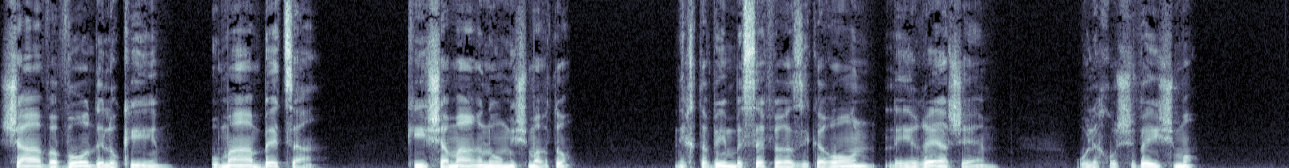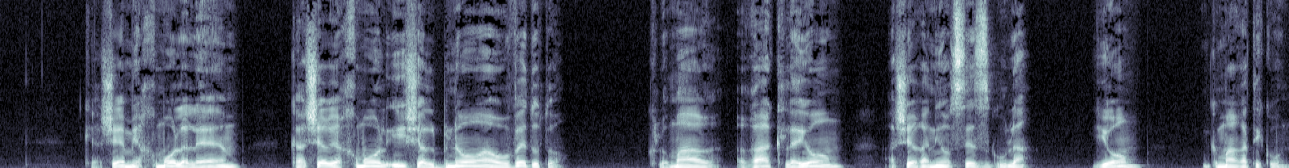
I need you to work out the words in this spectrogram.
שב עבוד אלוקים, ומה בצע, כי שמרנו משמרתו. נכתבים בספר הזיכרון ליראי השם ולחושבי שמו. כי השם יחמול עליהם כאשר יחמול איש על בנו העובד אותו. כלומר, רק ליום אשר אני עושה סגולה, יום גמר התיקון.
